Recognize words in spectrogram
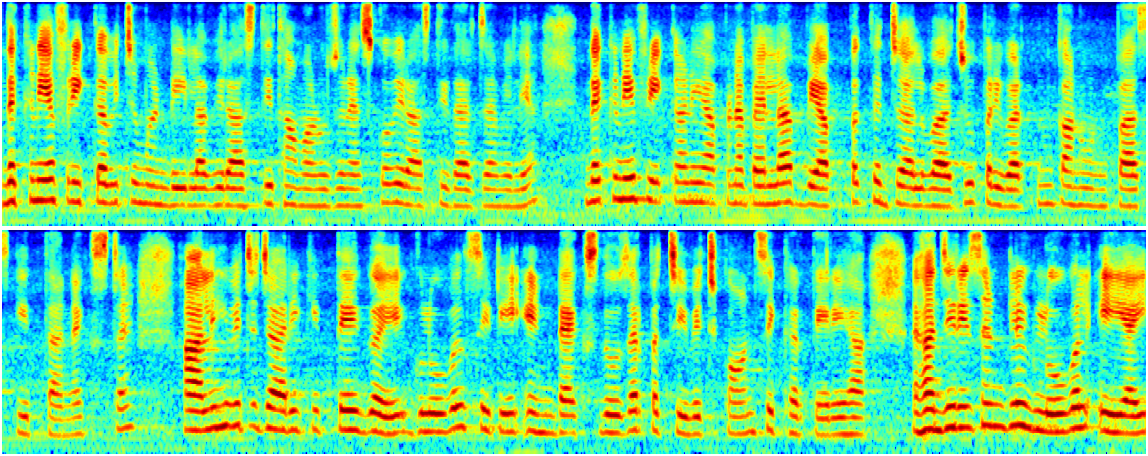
ਦੱਖਣੀ ਅਫਰੀਕਾ ਵਿੱਚ ਮੰਡੀਲਾ ਵਿਰਾਸਤੀ ਥਾਵਾਂ ਨੂੰ ਯੂਨੈਸਕੋ ਵਿਰਾਸਤੀ ਦਰਜਾ ਮਿਲਿਆ। ਦੱਖਣੀ ਅਫਰੀਕਾ ਨੇ ਆਪਣਾ ਪਹਿਲਾ ਵਿਆਪਕ ਜਲਵਾਯੂ ਪਰਿਵਰਤਨ ਕਾਨੂੰਨ ਪਾਸ ਕੀਤਾ। ਨੈਕਸਟ ਹੈ। ਹਾਲ ਹੀ ਵਿੱਚ ਜਾਰੀ ਕੀਤੇ ਗਏ ਗਲੋਬਲ ਸਿਟੀ ਇੰਡੈਕਸ 2025 ਵਿੱਚ ਕੌਣ ਸਿਖਰ ਤੇ ਰਿਹਾ? ਹਾਂਜੀ recently global AI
